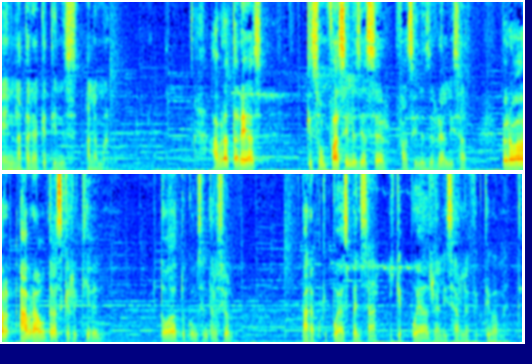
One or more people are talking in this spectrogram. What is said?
en la tarea que tienes a la mano. Habrá tareas que son fáciles de hacer, fáciles de realizar, pero habrá otras que requieren toda tu concentración para que puedas pensar y que puedas realizarlo efectivamente.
